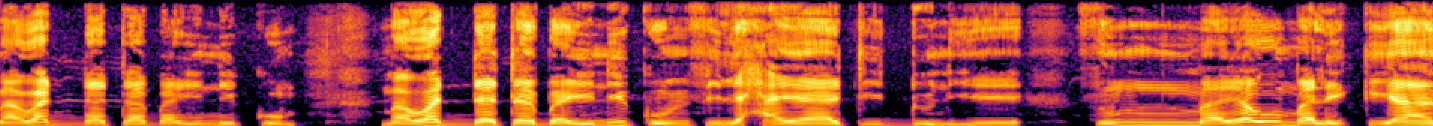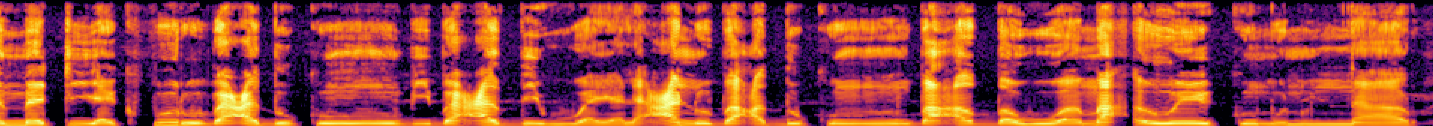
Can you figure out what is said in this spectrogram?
مودة بينكم مودة بينكم في الحياة الدنيا. ثم يوم القيامة يكفر بعضكم ببعض ويلعن بعضكم بعضا ومأويكم النار.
